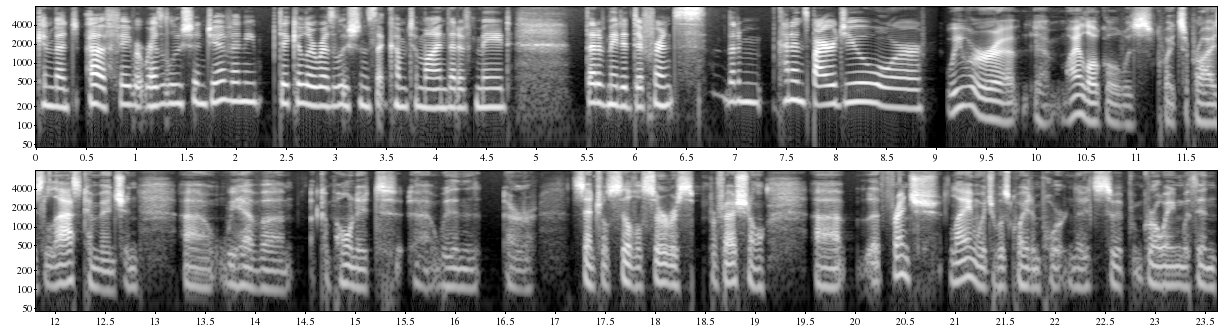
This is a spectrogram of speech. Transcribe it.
convention, uh, favorite resolution? Do you have any particular resolutions that come to mind that have made that have made a difference, that kind of inspired you, or? We were, uh, uh, my local was quite surprised. Last convention, uh, we have a, a component uh, within our Central Civil Service professional. Uh, the French language was quite important. It's growing within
